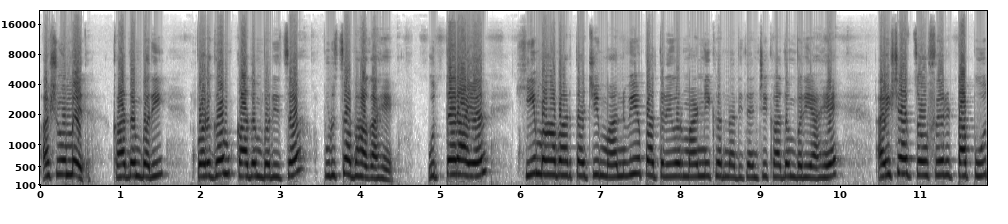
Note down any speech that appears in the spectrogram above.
अश्वमेध कादंबरी पडघम कादंबरीचं पुढचा भाग आहे. उत्तरायण ही महाभारताची मानवीय पातळीवर मांडणी करणारी त्यांची कादंबरी आहे. ऐशा चौफेर टापूत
